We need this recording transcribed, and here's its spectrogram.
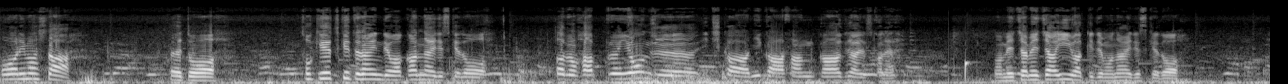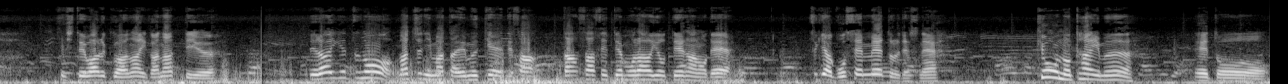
終わりました。えっ、ー、と時計つけてないんでわかんないですけど多分8分41か2か3かぐらいですかね、まあ、めちゃめちゃいいわけでもないですけど決して悪くはないかなっていう。で、来月の末にまた MK でさ、出させてもらう予定なので、次は5000メートルですね。今日のタイム、えっ、ー、と、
